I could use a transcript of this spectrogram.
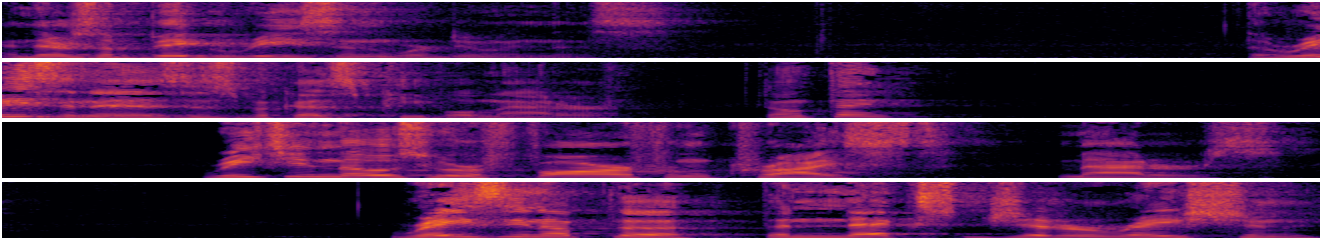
And there's a big reason we're doing this. The reason is is because people matter, don't they? Reaching those who are far from Christ matters. Raising up the, the next generation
